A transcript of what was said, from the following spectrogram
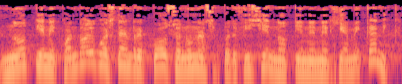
No tiene, cuando algo está en reposo en una superficie no tiene energía mecánica.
